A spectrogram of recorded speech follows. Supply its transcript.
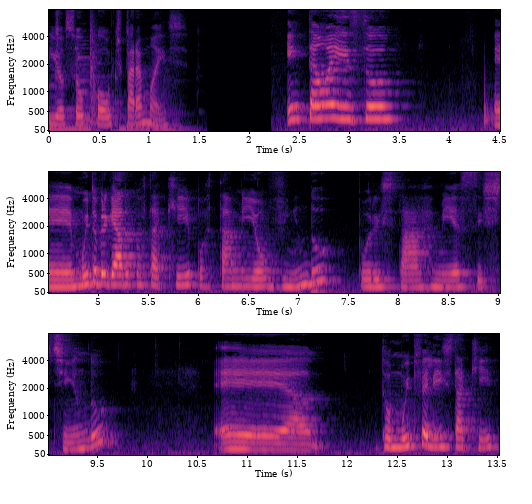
e eu sou coach para mães. Então é isso. É, muito obrigada por estar aqui, por estar me ouvindo, por estar me assistindo. Estou é, muito feliz de estar aqui.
